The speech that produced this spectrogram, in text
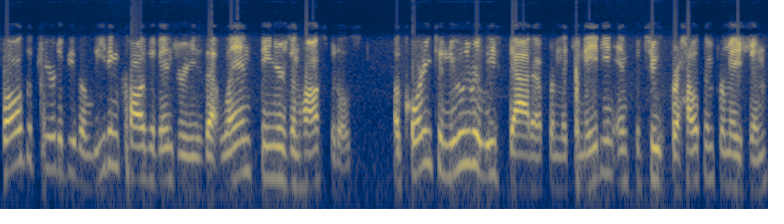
falls appear to be the leading cause of injuries that land seniors in hospitals. According to newly released data from the Canadian Institute for Health Information,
